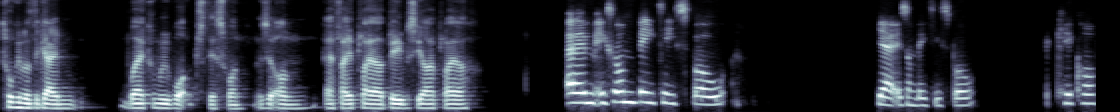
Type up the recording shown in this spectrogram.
talking of the game, where can we watch this one? Is it on FA Player, BBC iPlayer? Um, it's on BT Sport. Yeah, it's on BT Sport. Kickoff.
